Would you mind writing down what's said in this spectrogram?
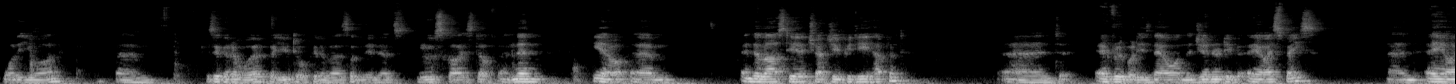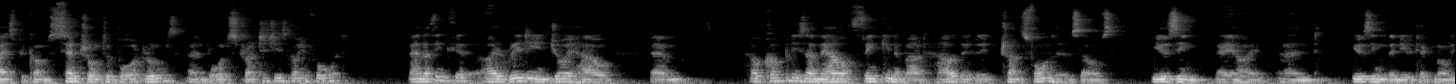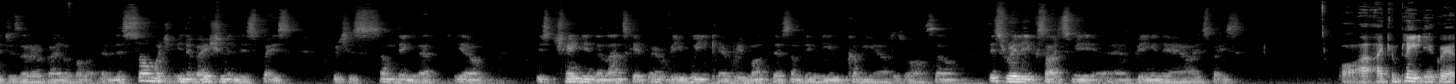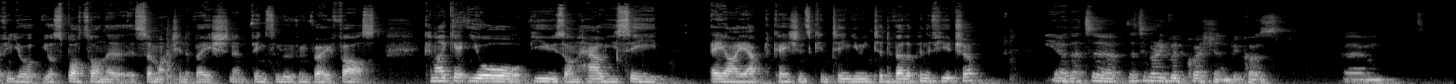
"What are you on? Um, is it going to work? Are you talking about something that's blue sky stuff?" And then, you know, um, in the last year, ChatGPT happened, and everybody's now on the generative AI space, and AI has become central to boardrooms and board strategies going forward. And I think uh, I really enjoy how um, how companies are now thinking about how they transform themselves using AI and using the new technologies that are available. And there's so much innovation in this space, which is something that you know is changing the landscape every week, every month. There's something new coming out as well. So this really excites me uh, being in the AI space. Well, I, I completely agree. I think you're you're spot on. There. There's so much innovation and things are moving very fast. Can I get your views on how you see AI applications continuing to develop in the future? Yeah, that's a that's a very good question because um,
